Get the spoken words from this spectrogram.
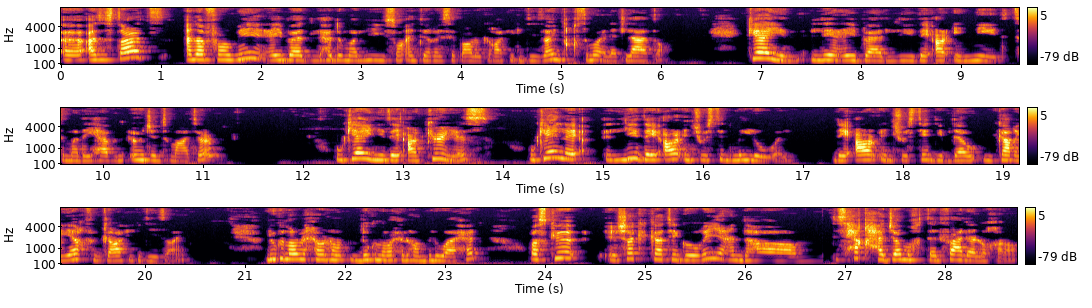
uh, as a start أنا فور مي عباد هادوما لي سون انتريسي بار لو غرافيك ديزاين تقسموا على ثلاثة كاين اللي عباد اللي they are in need تما they have an urgent matter. وكاين اللي they are curious. وكاين اللي they are interested من الأول they are interested يبداو carrière في ال graphic design دوك نروح لهم دوك نروح لهم بالواحد. parce que chaque catégorie عندها تسحق حاجة مختلفة على الأخرى.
